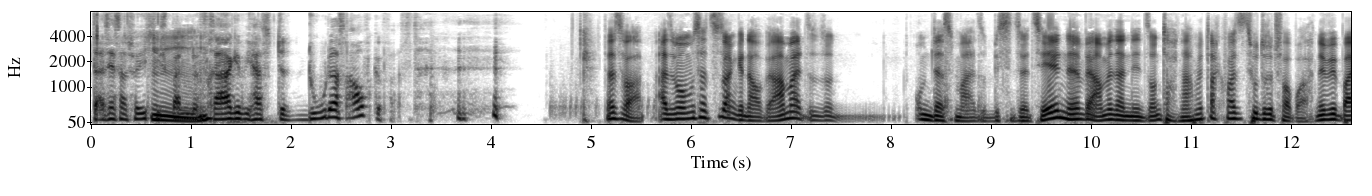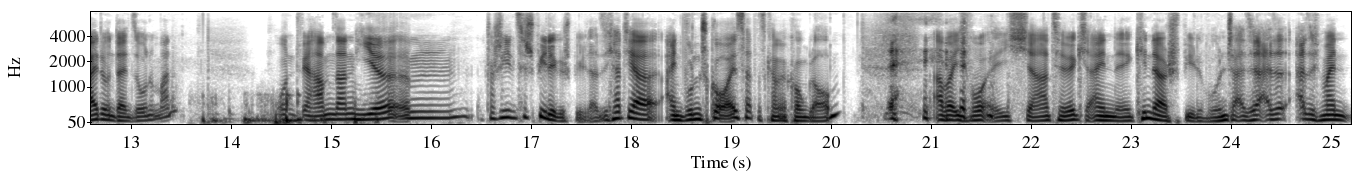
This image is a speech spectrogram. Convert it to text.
Da ist jetzt natürlich die spannende mhm. Frage, wie hast du das aufgefasst? das war, also man muss dazu sagen, genau, wir haben halt so, um das mal so ein bisschen zu erzählen, ne, wir haben dann den Sonntagnachmittag quasi zu dritt verbracht, ne, wir beide und dein Sohnemann. Und wir haben dann hier ähm, verschiedenste Spiele gespielt. Also ich hatte ja einen Wunsch geäußert, das kann man kaum glauben. Aber ich, ich hatte wirklich einen Kinderspielwunsch. Also, also, also ich meine,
